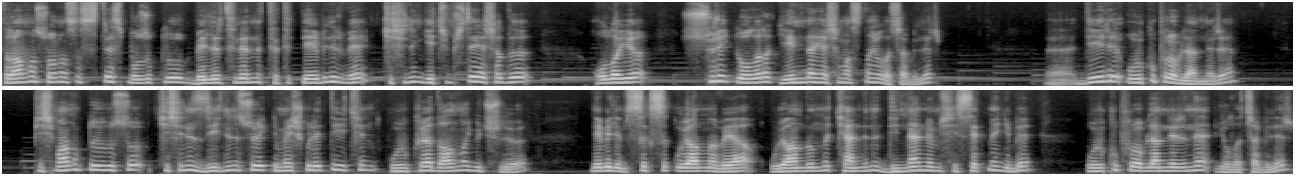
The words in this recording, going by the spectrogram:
travma sonrası stres bozukluğu belirtilerini tetikleyebilir ve kişinin geçmişte yaşadığı olayı sürekli olarak yeniden yaşamasına yol açabilir. E, diğeri uyku problemleri. Pişmanlık duygusu kişinin zihnini sürekli meşgul ettiği için uykuya dalma güçlüğü, ne bileyim sık sık uyanma veya uyandığında kendini dinlenmemiş hissetme gibi uyku problemlerine yol açabilir.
